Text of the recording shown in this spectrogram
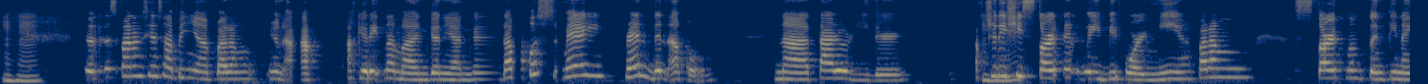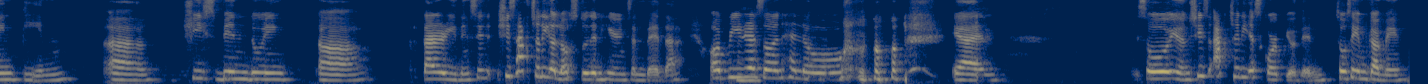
Mhm. Yun, Tapos parang sinasabi niya, parang yun, ac- accurate naman, ganyan, ganyan. Tapos, may friend din ako na tarot reader. Actually, Mhm. she started way before me. Parang start ng 2019. Uh, she's been doing uh, tarot readings. She's actually a law student here in San Beda. Aubrey Mhm. Razon, hello. Yan. So, yun. She's actually a Scorpio din. So, same kami.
